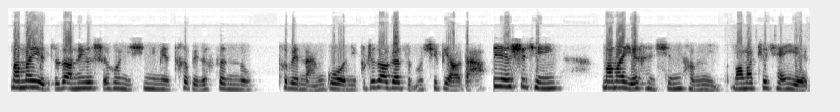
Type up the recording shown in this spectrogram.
妈妈也知道那个时候你心里面特别的愤怒。特别难过，你不知道该怎么去表达这件事情，妈妈也很心疼你。妈妈之前也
